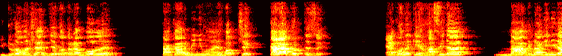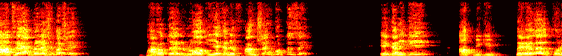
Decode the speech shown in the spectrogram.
টিটুর রহমান সাহেব যে কথাটা বললেন, টাকার বিনিময়ে হচ্ছে, কারা করতেছে? এখনও কি হাসিনার নাগ নাগিনীরা আছে আপনার আশেপাশে? ভারতের র কি এখানে ফাংশন করতেছে? এখানে কি আপনি কি প্যারালাল কোন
